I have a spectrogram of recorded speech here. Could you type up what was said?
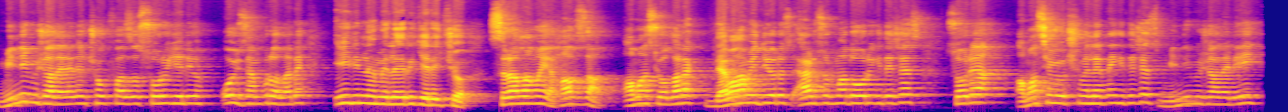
milli mücadeleden çok fazla soru geliyor. O yüzden buraları iyi dinlemeleri gerekiyor. Sıralamayı Havza, Amasya olarak devam ediyoruz. Erzurum'a doğru gideceğiz. Sonra Amasya görüşmelerine gideceğiz. Milli mücadeleyi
